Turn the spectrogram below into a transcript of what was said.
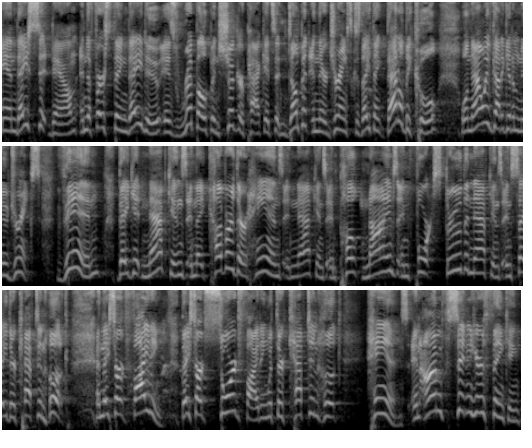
and they sit down, and the first thing they do is rip open sugar packets and dump it in their drinks because they think that'll be cool. Well, now we've got to get them new drinks. Then they get napkins and they cover their hands in napkins and poke knives and forks through the napkins and say they're Captain Hook. And they start fighting. They start sword fighting with their Captain Hook hands. And I'm sitting here thinking,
